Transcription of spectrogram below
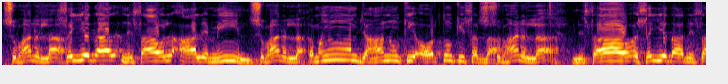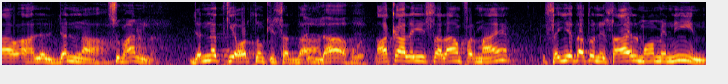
سبحان اللہ۔ سیدہ نساء العالمین۔ سبحان اللہ۔ تمام جہانوں کی عورتوں کی سردار۔ سبحان اللہ۔ نساء سیدہ نساء اہل الجنہ۔ سبحان اللہ۔ جنت کی عورتوں کی سردار۔ اللہ آقا علیہ السلام فرمائیں سیدہ تو نساء المومنین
